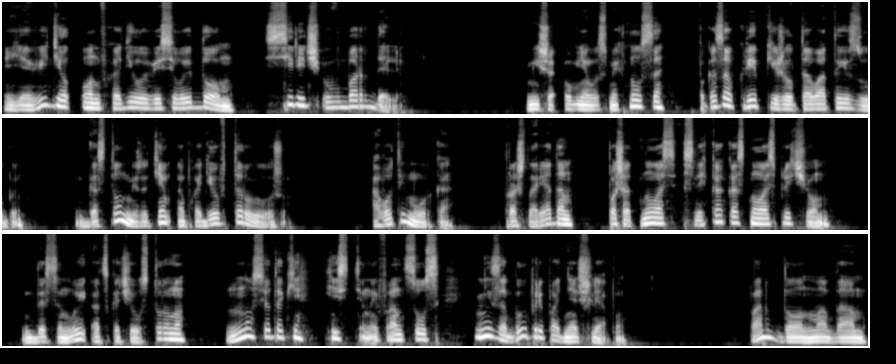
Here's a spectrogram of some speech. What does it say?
Я видел, он входил в веселый дом, Сирич в бордель. Миша огнево усмехнулся, показав крепкие желтоватые зубы. Гастон, между тем, обходил вторую ложу. А вот и Мурка. Прошла рядом, пошатнулась, слегка коснулась плечом. Десен-Луи отскочил в сторону, но все-таки истинный француз не забыл приподнять шляпу. «Пардон, мадам»,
